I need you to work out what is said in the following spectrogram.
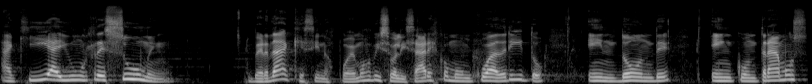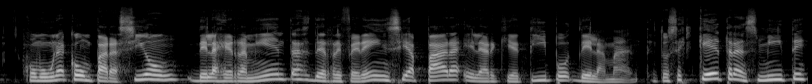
aquí hay un resumen ¿verdad? Que si nos podemos visualizar es como un cuadrito en donde encontramos como una comparación de las herramientas de referencia para el arquetipo del amante. Entonces, ¿qué transmite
